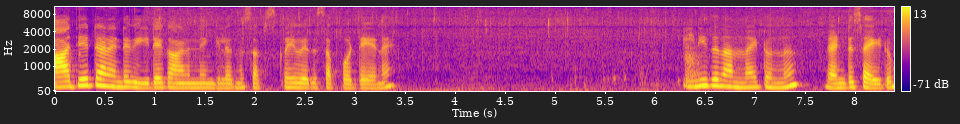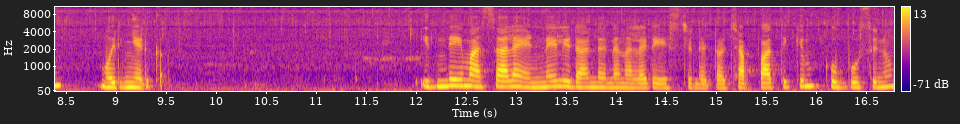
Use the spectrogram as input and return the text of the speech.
ആദ്യമായിട്ടാണ് എന്റെ വീഡിയോ കാണുന്നതെങ്കിൽ ഒന്ന് സബ്സ്ക്രൈബ് ചെയ്ത് സപ്പോർട്ട് ചെയ്യണേ. ഇനി ഇത് നന്നായിട്ടൊന്ന് രണ്ട് സൈഡും മുരിഞ്ഞെടുക്കാം. ഇതിന്റെ ഈ മസാല എണ്ണയിൽ ഇടാണ്ട് തന്നെ നല്ല ടേസ്റ്റ് ഉണ്ട് കേട്ടോ ചപ്പാത്തിക്കും കുബൂസിനും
